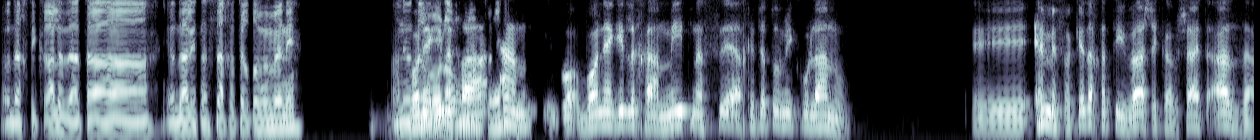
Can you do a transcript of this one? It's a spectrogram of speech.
לא יודע איך תקרא לזה, אתה יודע להתנסח יותר טוב ממני? בוא, אני אגיד לך, בוא, בוא אני אגיד לך, מי התנסח יותר טוב מכולנו? אה, מפקד החטיבה שכבשה את עזה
